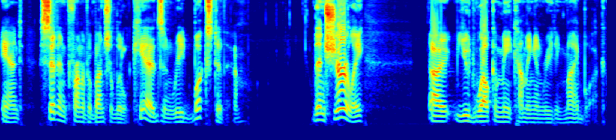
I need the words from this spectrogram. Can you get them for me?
and sit in front of a bunch of little kids and read books to them, then surely uh, you'd welcome me coming and reading my book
